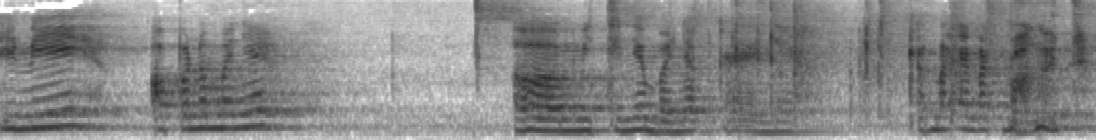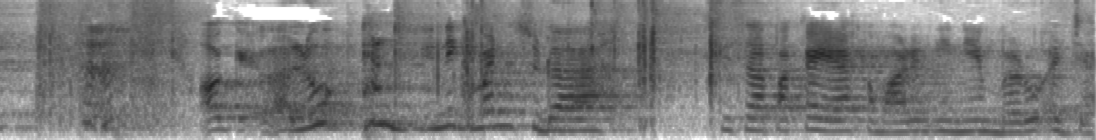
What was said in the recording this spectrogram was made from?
ini apa namanya uh, micinnya banyak kayaknya. Karena enak banget. Oke lalu ini kemarin sudah sisa pakai ya kemarin ini baru aja.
